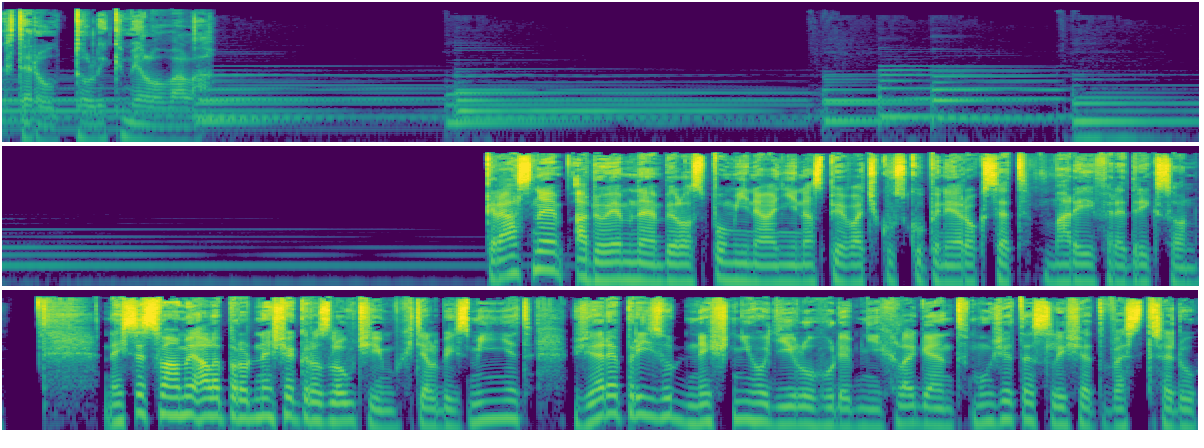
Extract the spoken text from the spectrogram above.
kterou tolik milovala. Krásné a dojemné bylo vzpomínání na zpěvačku skupiny Roxette Marie Fredrickson. Než se s vámi ale pro dnešek rozloučím, chtěl bych zmínit, že reprízu dnešního dílu hudebních legend můžete slyšet ve středu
